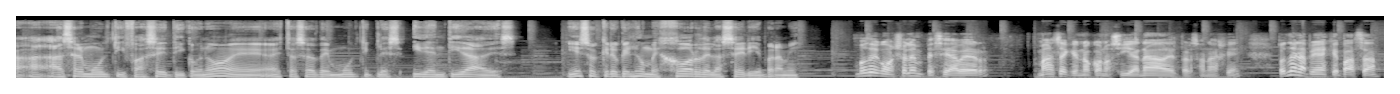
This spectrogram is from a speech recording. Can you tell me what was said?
a, ser multifacético, ¿no? Eh, a este ser de múltiples identidades. Y eso creo que es lo mejor de la serie para mí. Vos de como yo la empecé a ver, más allá que no conocía nada del personaje, pues no es la primera vez que pasa,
